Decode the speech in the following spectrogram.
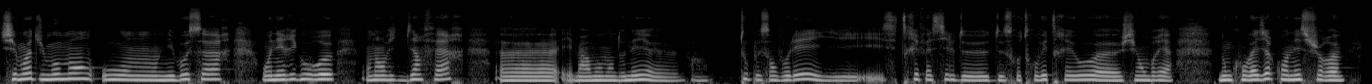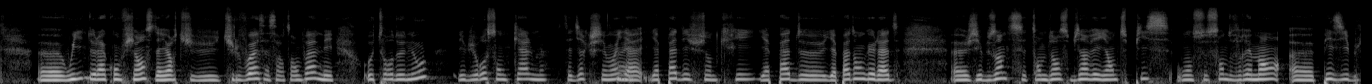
chez moi, du moment où on est bosseur, on est rigoureux, on a envie de bien faire, et ben à un moment donné, tout peut s'envoler et, c'est très facile de, se retrouver très haut chez Ombrea. Donc on va dire qu'on est sur, oui, de la confiance. D'ailleurs, tu, tu, le vois, ça s'entend pas, mais autour de nous, les bureaux sont calmes. C'est-à-dire que chez moi, il n'y a, pas d'effusion de cris, il n'y a pas d'engueulade. Euh, j'ai besoin de cette ambiance bienveillante, peace, où on se sente vraiment euh, paisible.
